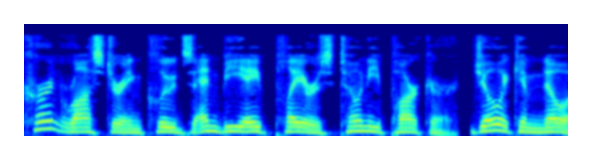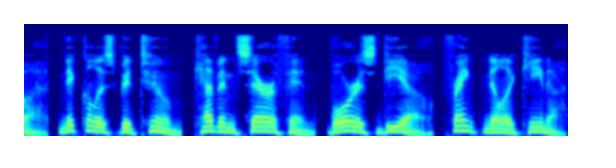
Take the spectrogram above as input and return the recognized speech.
Current roster includes NBA players Tony Parker, Joakim Noah, Nicolas Batum, Kevin Seraphin, Boris Diaw, Frank Ntilikina.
